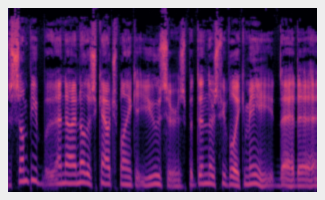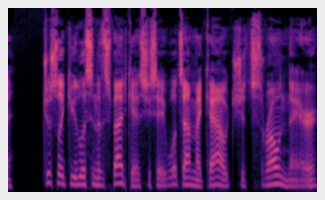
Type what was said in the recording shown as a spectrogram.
some people, and I know there's couch blanket users, but then there's people like me that, uh, just like you listen to this podcast, you say, well, it's on my couch. It's thrown there.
